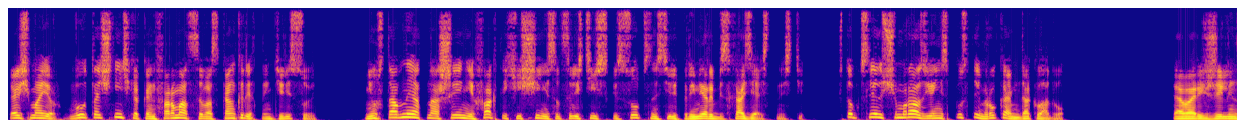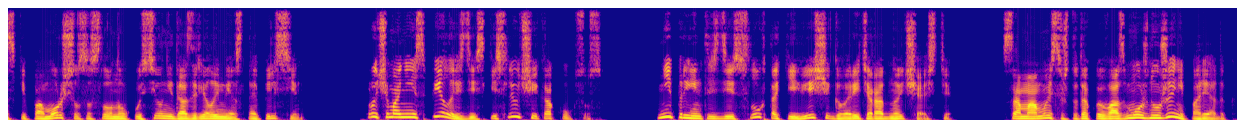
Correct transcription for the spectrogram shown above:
Товарищ майор, вы уточните, какая информация вас конкретно интересует. Неуставные отношения, факты хищения социалистической собственности или примеры бесхозяйственности. Чтобы к следующему разу я не с пустыми руками докладывал. Товарищ Жилинский поморщился, словно укусил недозрелый местный апельсин. Впрочем, они и спелые здесь, кислючие, как уксус. Не принято здесь вслух такие вещи говорить о родной части. Сама мысль, что такое возможно, уже не порядок.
